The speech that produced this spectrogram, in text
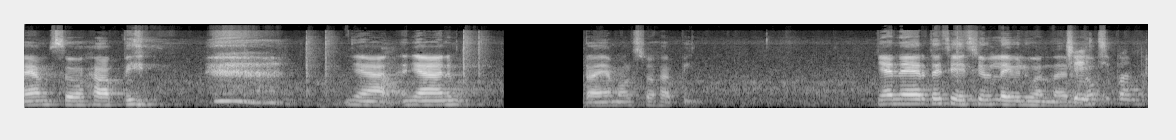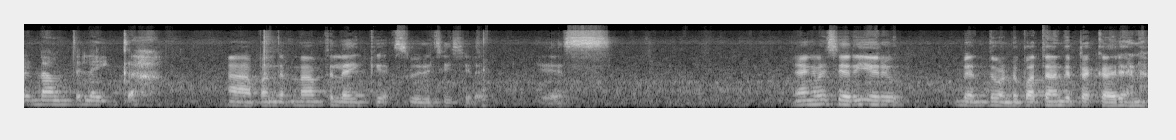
I am so happy. ഞാൻ ഞാനും ഐ ആം ഓൾസോ ഹാപ്പി. ഞാൻ നേരത്തെ ചേച്ചിയുടെ ലൈവിൽ വന്നായിരുന്നു. ചേച്ചി പന്ത്രണ്ടാമത്തെ ലൈക്ക്. ആ പന്ത്രണ്ടാമത്തെ ലൈക്ക് സൂര്യ ചേച്ചിയുടെ. യെസ് ഞങ്ങൾ ചെറിയൊരു ബന്ധമുണ്ട്. പത്തനംതിട്ടക്കാരാണ്.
